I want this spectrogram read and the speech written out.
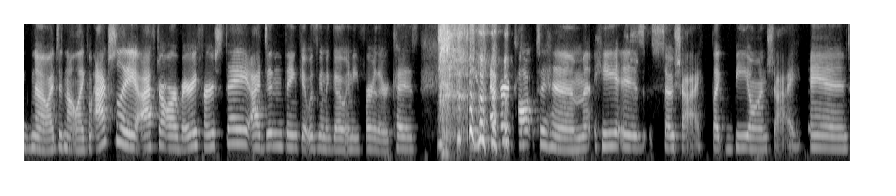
no, I did not like him. Actually, after our very first date, I didn't think it was going to go any further because if you ever talk to him, he is so shy, like beyond shy. And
